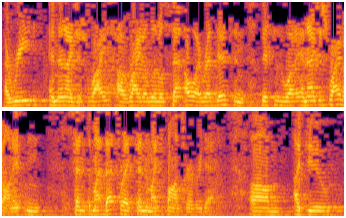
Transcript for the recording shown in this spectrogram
I read, and then I just write. I write a little. Sen- oh, I read this, and this is what, and I just write on it and send it to my. That's what I send to my sponsor every day. Um, I do.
